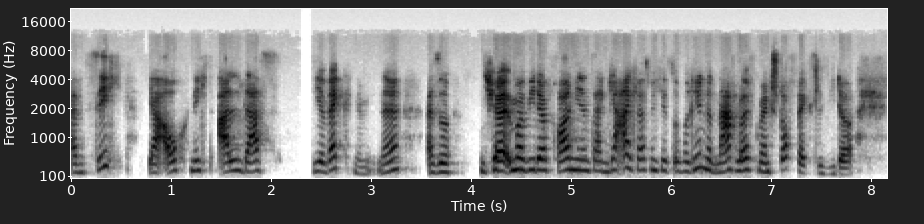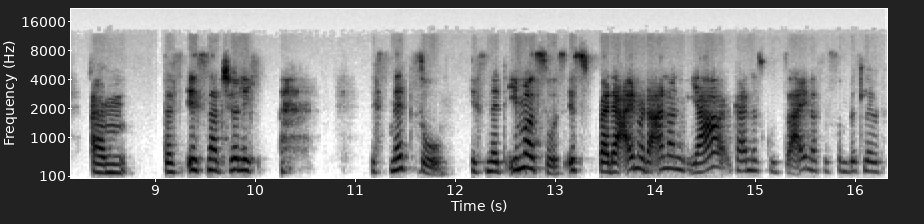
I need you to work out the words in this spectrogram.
an sich ja auch nicht all das dir wegnimmt. Ne? Also ich höre immer wieder Frauen, die dann sagen, ja, ich lasse mich jetzt operieren, danach läuft mein Stoffwechsel wieder. Ähm, das ist natürlich, ist nicht so, ist nicht immer so. Es ist bei der einen oder anderen, ja, kann es gut sein, dass es so ein bisschen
